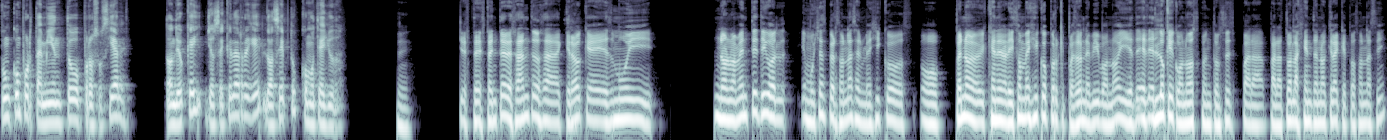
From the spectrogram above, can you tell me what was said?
fue un comportamiento prosocial, donde, ok, yo sé que la regué, lo acepto, ¿cómo te ayudo? Sí. Está interesante, o sea, creo que es muy... Normalmente, digo, muchas personas en México, o bueno, generalizo México porque pues es donde vivo, ¿no? Y es, lo que conozco, entonces para, para toda la gente no crea que todos son así.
